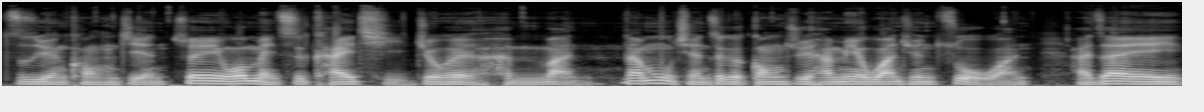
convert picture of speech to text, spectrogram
资源空间，所以我每次开启就会很慢。那目前这个工具还没有完全做完，还在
